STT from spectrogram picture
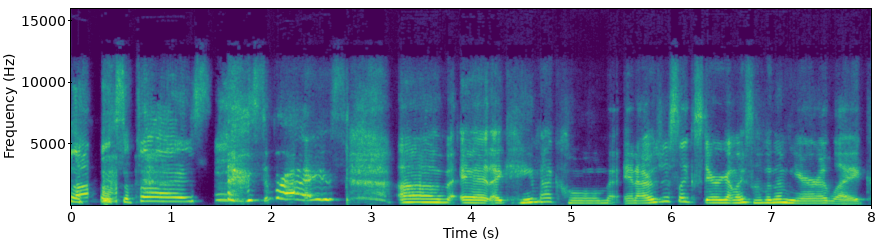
um, surprise surprise um and i came back home and i was just like staring at myself in the mirror like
